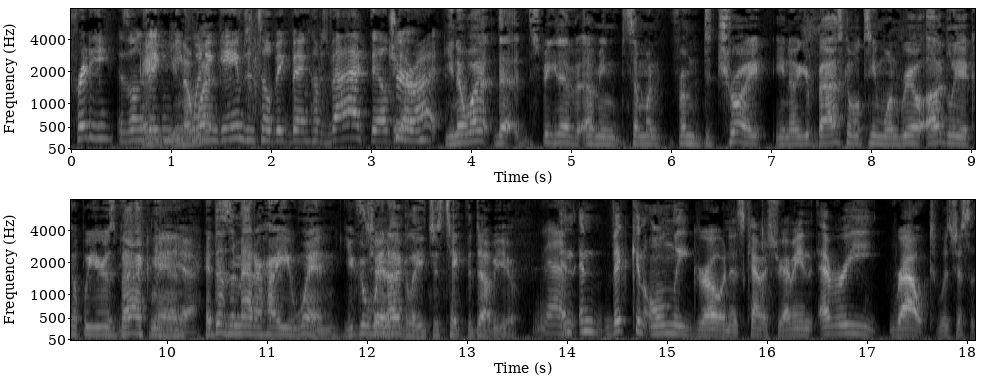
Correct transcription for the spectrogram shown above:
pretty. As long as Hey, they can you keep winning what? games until Big Ben comes back, they'll be all right. You know what? The, speaking of, I mean, someone from Detroit. You know, your basketball team won real ugly a couple years back, man. Yeah. It doesn't matter how you win. You can It's win ugly. Just take the W. Yeah. And and Vick can only grow in his chemistry. I mean, every route was just a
